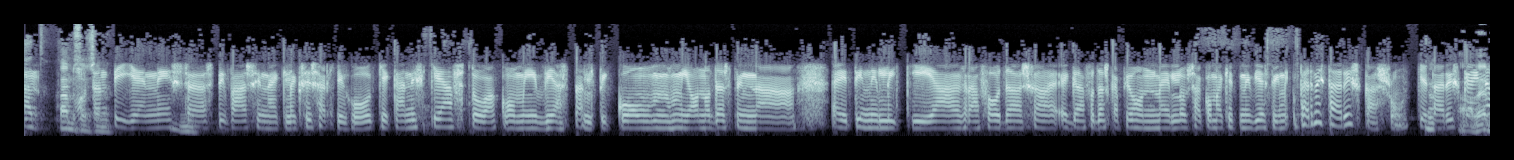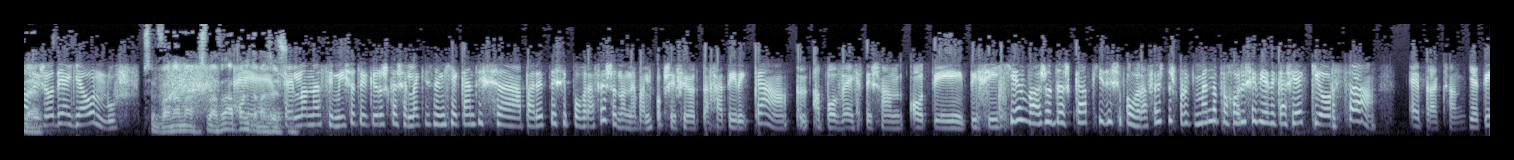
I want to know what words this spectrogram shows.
Πάμε Πάμε παρακάτω. παρακάτω. Πάμε στο Όταν εσένα. πηγαίνεις στη βάση να εκλέξεις αρχηγό και κάνεις και αυτό ακόμη διασταλτικό, μειώνοντας την, α, ε, την ηλικία, εγγράφοντας κάποιον μέλος ακόμα και την ίδια στιγμή. Παίρνεις τα ρίσκα σου. Και τα Α, ρίσκα α, είναι βέβαια. οριζόντια για όλους. Συμφωνώ μα- συμφωνώ απόλυτα μαζί σου. θέλω να θυμίσω ότι ο κ. Κασελάκης δεν είχε κάνει τις απαραίτητες υπογραφές όταν έβαλε υποψηφιότητα. Χατηρικά αποδέχτησαν ότι τις είχε, βάζοντας κάποιοι τις υπογραφές τους προκειμένου να προχωρήσει η διαδικασία και ορθά έπραξαν. Γιατί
